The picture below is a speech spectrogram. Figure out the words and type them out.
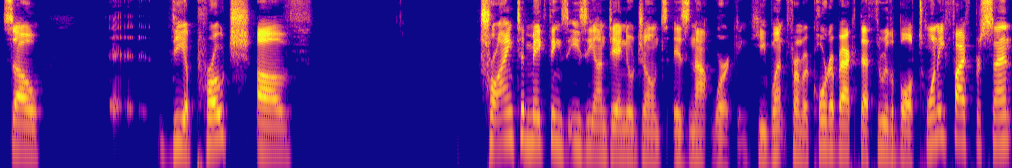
So eh, the approach of trying to make things easy on Daniel Jones is not working. He went from a quarterback that threw the ball 25%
